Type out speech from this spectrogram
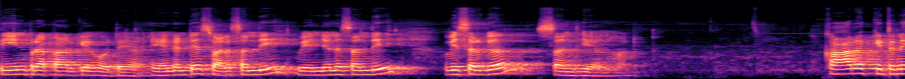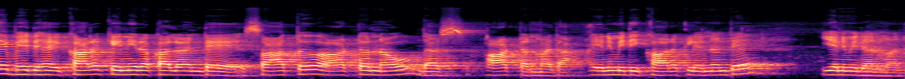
తీన్ ప్రకార్ కే ఏంటంటే స్వర సంధి వ్యంజన సంధి విసర్గ సంధి అన్నమాట. కారక్ కితనే భేద్ హై. కారక్ ఎన్ని రకాలు అంటే సాత్ ఆట్ నౌ దస్ ఆట్ అన్నమాట. ఎనిమిది కారకులు ఏంటంటే ఎనిమిది అన్నమాట.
